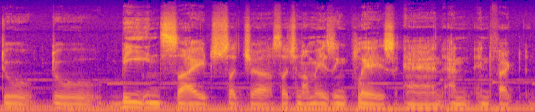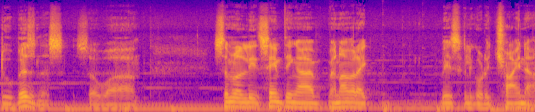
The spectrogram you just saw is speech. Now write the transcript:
to to be inside such a such an amazing place and and in fact do business. So uh, similarly, same thing. I whenever I basically go to China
